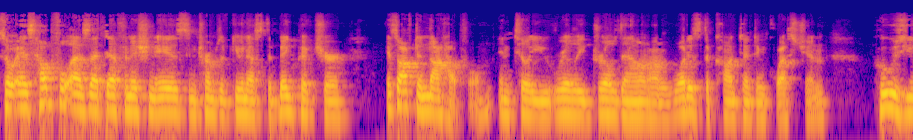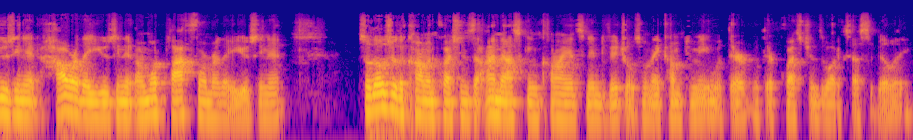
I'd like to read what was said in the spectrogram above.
So as helpful as that definition is in terms of giving us the big picture, it's often not helpful until you really drill down on what is the content in question, who's using it, how are they using it, on what platform are they using it. So those are the common questions that I'm asking clients and individuals when they come to me with their, with their questions about accessibility.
